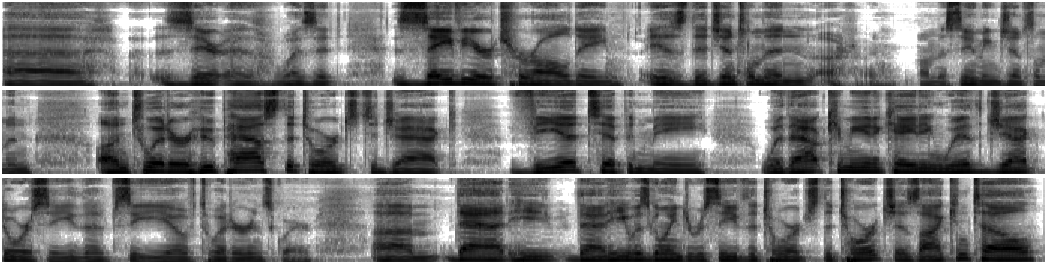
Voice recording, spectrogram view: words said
Uh, uh, was it Xavier Traldi is the gentleman, uh, I'm assuming gentleman, on Twitter who passed the torch to Jack via Tippin.me without communicating with Jack Dorsey, the CEO of Twitter and Square, um, that he that he was going to receive the torch. The torch, as I can tell,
